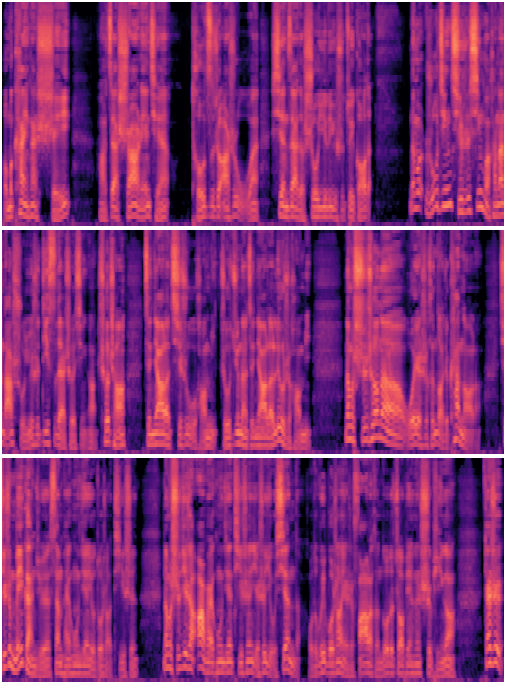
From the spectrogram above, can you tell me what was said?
我们看一看谁啊在十二年前投资这二十五万，现在的收益率是最高的。那么如今其实新款汉兰达属于是第四代车型啊，车长增加了七十五毫米，轴距呢增加了六十毫米。那么实车呢，我也是很早就看到了，其实没感觉三排空间有多少提升。那么实际上二排空间提升也是有限的，我的微博上也是发了很多的照片跟视频啊。但是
